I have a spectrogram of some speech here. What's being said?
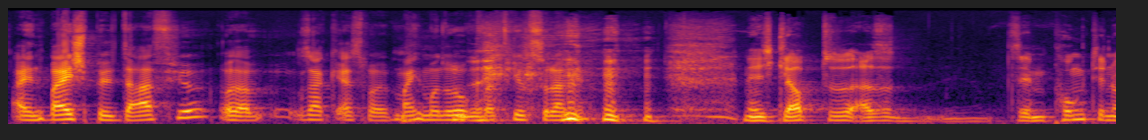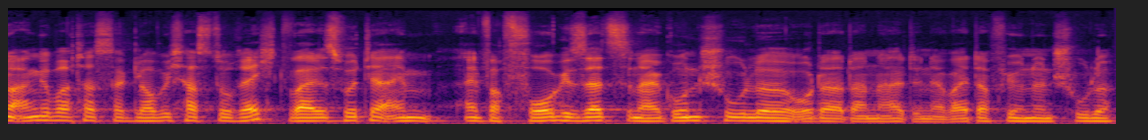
ein Beispiel dafür, oder sag erstmal, mein Monolog war viel zu lang. nee, ich glaube, also den Punkt, den du angebracht hast, da glaube ich, hast du recht, weil es wird ja einem einfach vorgesetzt in der Grundschule oder dann halt in der weiterführenden Schule.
